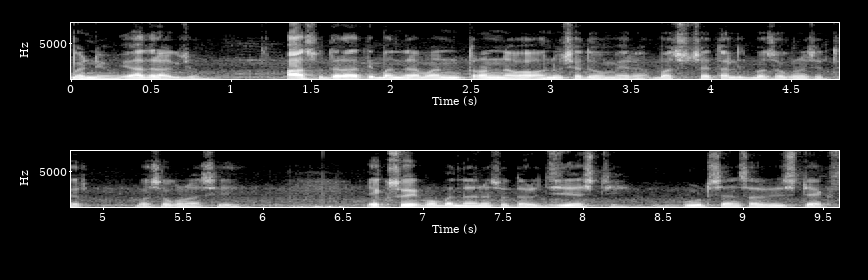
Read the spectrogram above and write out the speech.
બન્યો. યાદ રાખજો. આ સુધારાથી બંધારણમાં ત્રણ નવા અનુચ્છેદો ઉમેર્યા. બસો છેતાલીસ, બસો ઓગણસિત્તેર, બસો ઓગણસી. એકસો એકમો બંધારણ સુધારો GST, goods and service tax.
